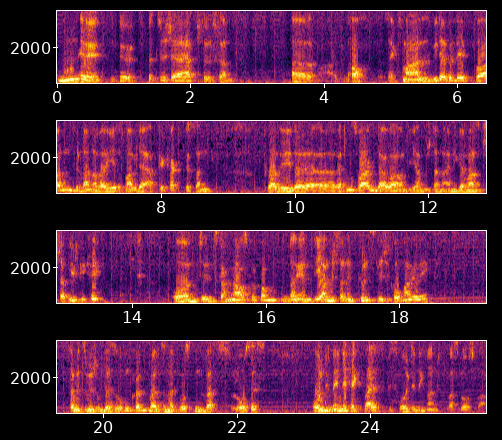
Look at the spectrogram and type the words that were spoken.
Nö, nö. Plötzlicher Herzstillstand. Äh, auch sechsmal wiederbelebt worden, bin dann aber jedes Mal wieder abgekackt, bis dann quasi der äh, Rettungswagen da war und die haben mich dann einigermaßen stabil gekriegt und ins Krankenhaus gekommen und dann, die haben mich dann ins künstliche Koma gelegt, damit sie mich untersuchen können, weil sie nicht wussten, was los ist. Und im Endeffekt weiß es bis heute niemand, was los war.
